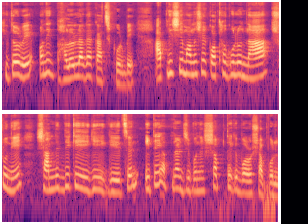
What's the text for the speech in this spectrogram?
ভিতরে অনেক ভালো লাগা কাজ করবে। আপনি সে মানুষের কথাগুলো না শুনে সামনের দিকে এগিয়ে গিয়েছেন, এটাই আপনার জীবনের সব থেকে বড় সাফল্য।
